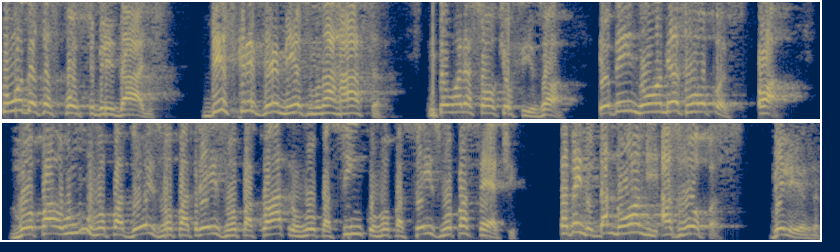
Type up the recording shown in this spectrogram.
todas as possibilidades, descrever mesmo na raça. Então, olha só o que eu fiz, ó. Eu dei nome às roupas, ó. Roupa 1, roupa 2, roupa 3, roupa 4, roupa 5, roupa 6, roupa 7. Tá vendo? Dá nome às roupas. Beleza.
